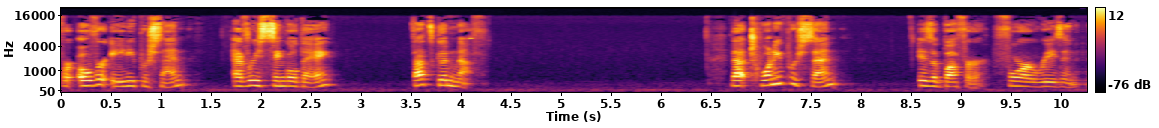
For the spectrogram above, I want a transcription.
for over 80% every single day, that's good enough that 20% is a buffer for a reason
